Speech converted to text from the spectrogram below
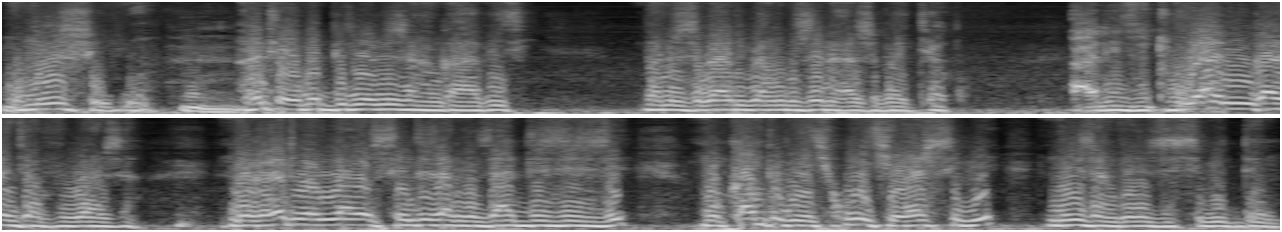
omwesigwa hmm. anti alina biliyoni zange abiri bano zebaali banguze nazibajjako yalinga njavuwaza nagakati waliwo sente zange zadizize mu kampuni ekikumi kyeyasibye nezange ezisibiddemu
